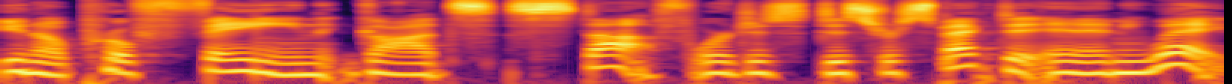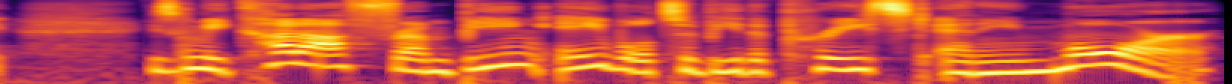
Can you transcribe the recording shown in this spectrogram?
you know, profane God's stuff or just disrespect it in any way, he's going to be cut off from being able to be the priest anymore.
